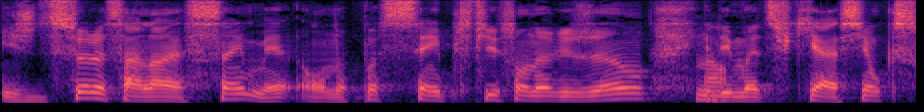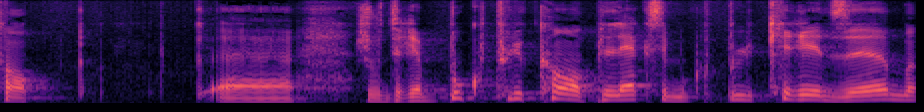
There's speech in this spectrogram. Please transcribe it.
et je dis ça, là, ça a l'air simple, mais on n'a pas simplifié son origine. Il y a des modifications qui sont, euh, je vous dirais, beaucoup plus complexes et beaucoup plus crédibles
